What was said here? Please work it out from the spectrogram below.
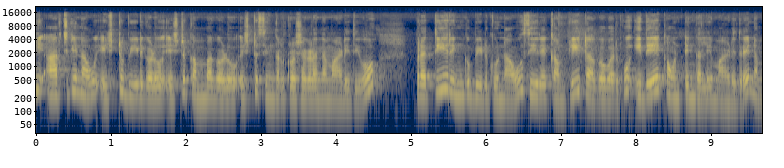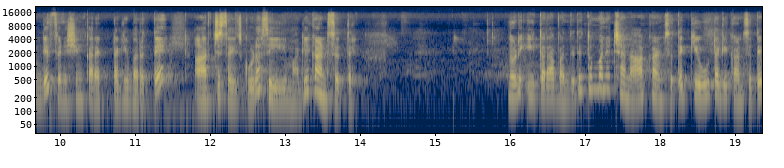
ಈ ಆರ್ಚ್ಗೆ ನಾವು ಎಷ್ಟು ಬೀಡ್ಗಳು ಎಷ್ಟು ಕಂಬಗಳು, ಎಷ್ಟು ಸಿಂಗಲ್ ಕ್ರೋಶಗಳನ್ನು ಮಾಡಿದ್ದೀವೋ ಪ್ರತಿ ರಿಂಗ್ ಬೀಡ್ಗೂ ನಾವು ಸೀರೆ ಕಂಪ್ಲೀಟ್ ಆಗೋವರೆಗೂ ಇದೇ ಕೌಂಟಿಂಗಲ್ಲಿ ಮಾಡಿದರೆ ನಮಗೆ ಫಿನಿಶಿಂಗ್ ಕರೆಕ್ಟಾಗಿ ಬರುತ್ತೆ. ಆರ್ಚ್ ಸೈಜ್ ಕೂಡ ಸೇಮ್ ಆಗಿ ಕಾಣಿಸುತ್ತೆ. ನೋಡಿ, ಈ ಥರ ಬಂದಿದೆ. ತುಂಬಾ ಚೆನ್ನಾಗಿ ಕಾಣಿಸುತ್ತೆ. ಕ್ಯೂಟಾಗಿ ಕಾಣಿಸುತ್ತೆ.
